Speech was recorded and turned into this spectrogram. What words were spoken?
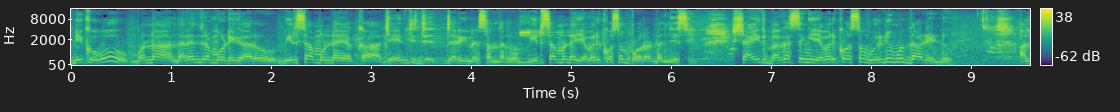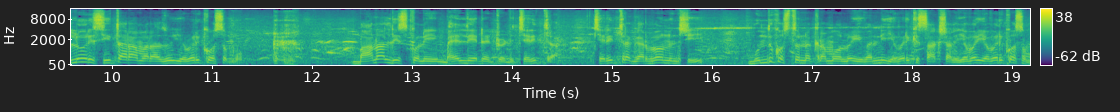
నీకు మొన్న నరేంద్ర మోడీ గారు బీర్సా ముండా యొక్క జయంతి జ- జరిగిన సందర్భం. బీర్సా ముండా ఎవరి కోసం పోరాటం చేసిండు? షహీద్ భగత్ సింగ్ ఎవరి కోసం ఉరిని ముద్దాడిండు? అల్లూరి సీతారామరాజు ఎవరి కోసము? బాణాలు తీసుకొని బయలుదేరినటువంటి చరిత్ర చరిత్ర గర్భం నుంచి ముందుకొస్తున్న క్రమంలో ఇవన్నీ ఎవరికి సాక్ష్యాలు? ఎవరు ఎవరి కోసం?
